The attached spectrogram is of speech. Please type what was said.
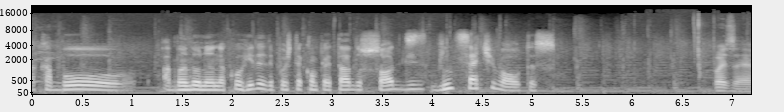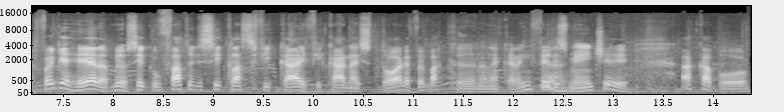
acabou abandonando a corrida depois de ter completado só 27 voltas. Pois é, foi guerreira. Meu, se- o fato de se classificar e ficar na história foi bacana, né, cara? Infelizmente, acabou.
